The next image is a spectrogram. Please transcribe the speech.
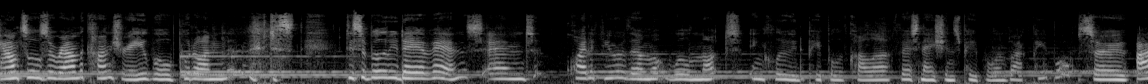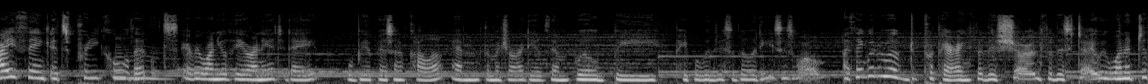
Councils around the country will put on just Disability Day events, and quite a few of them will not include people of colour, First Nations people, and black people. So I think it's pretty cool that mm-hmm. everyone you'll hear on air today will be a person of colour, and the majority of them will be people with disabilities as well. I think when we were preparing for this show and for this day, we wanted to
